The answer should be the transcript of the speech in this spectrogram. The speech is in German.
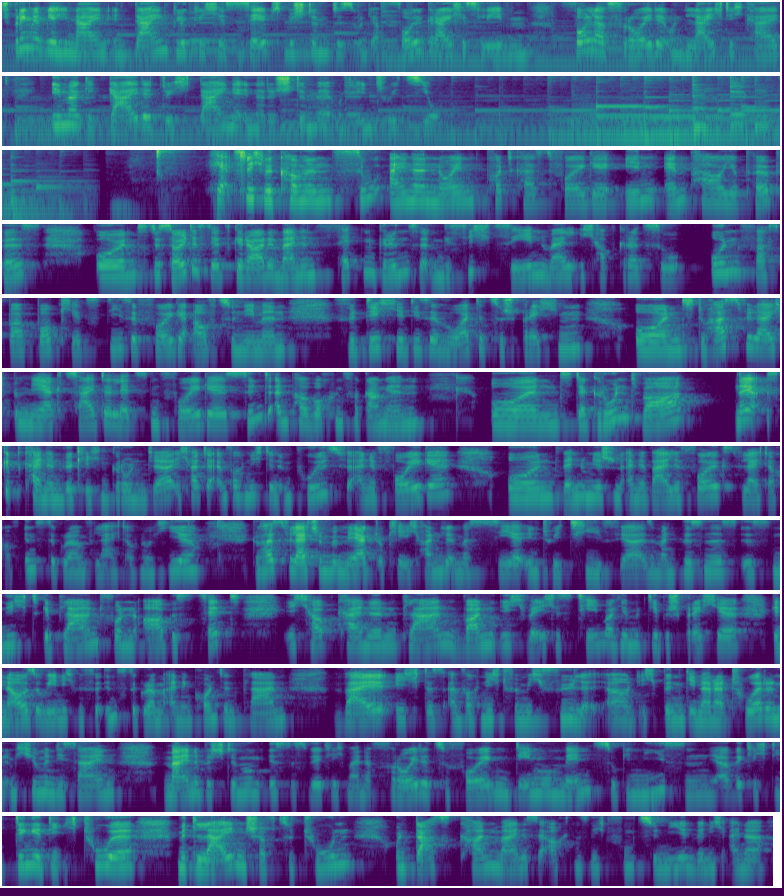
Spring mit mir hinein in dein glückliches, selbstbestimmtes und erfolgreiches Leben voller Freude und Leichtigkeit, immer geguidet durch deine innere Stimme und Intuition. Herzlich willkommen zu einer neuen Podcast-Folge in Empower Your Purpose. Und du solltest jetzt gerade meinen fetten Grinser im Gesicht sehen, weil ich habe gerade so unfassbar Bock, jetzt diese Folge aufzunehmen, für dich hier diese Worte zu sprechen. Und du hast vielleicht bemerkt, seit der letzten Folge sind ein paar Wochen vergangen. Und der Grund war, naja, es gibt keinen wirklichen Grund, ja. Ich hatte einfach nicht den Impuls für eine Folge. Und wenn du mir schon eine Weile folgst, vielleicht auch auf Instagram, vielleicht auch nur hier, du hast vielleicht schon bemerkt, okay, ich handle immer sehr intuitiv, ja. Also mein Business ist nicht geplant von A bis Z. Ich habe keinen Plan, wann ich welches Thema hier mit dir bespreche, genauso wenig wie für Instagram einen Contentplan, weil ich das einfach nicht für mich fühle. Ja? Und ich bin Generatorin im Human Design. Meine Bestimmung ist es wirklich, meiner Freude zu folgen, den Moment zu genießen, ja, wirklich die Dinge, die ich tue, mit Leidenschaft zu tun. Und das kann meines Erachtens nicht funktionieren, wenn ich einer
